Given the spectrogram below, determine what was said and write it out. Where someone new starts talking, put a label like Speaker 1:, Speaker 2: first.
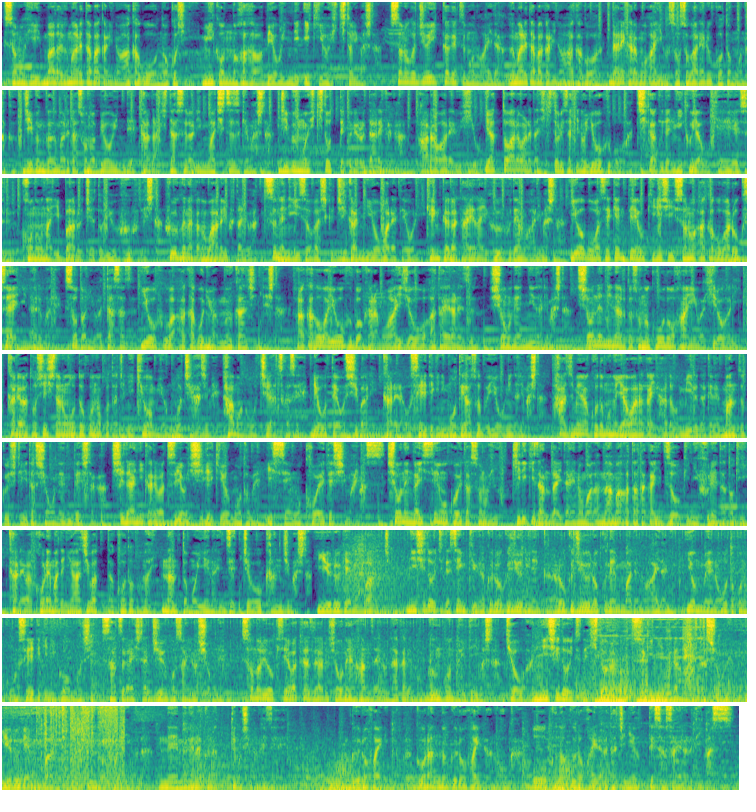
Speaker 1: その日、まだ生まれたばかりの赤子を残し、未婚の母は病院で息を引き取りました。その後11ヶ月もの間、生まれたばかりの赤子は、誰からも愛を注がれることもなく、自分が生まれたその病院で、ただひたすらに待ち続けました。自分を引き取ってくれる誰かが、現れる日を。やっと現れた引き取り先の養父母は、近くで肉屋を経営する、このないバルチェという夫婦でした。夫婦仲の悪い二人は、常に忙しく時間に追われており、喧嘩が絶えない夫婦でもありました。養母は世間体を気にし、その赤子が6歳になるまで、外には出さず、養父は赤子には無関心でした。赤子は養父母からも愛情を与えられず、少年になりました。少年になるとその行動範囲は広がり、彼は年下の男の子たちに興味を持ち始め、刃物をちらつかせ、両手を縛り、彼らを性的にもてあそぶようになりました。初めは子供の柔らかい肌を見るだけで満足していた少年でしたが、次第に彼は強い刺激を求め、一線を越えてしまいます。少年が一線を越えたその日、切り刻んだ遺体のまだ生温かい臓器に触れた時、彼はこれまでに味わったことのない、何とも言えない絶頂を感じました。ユルゲン・バルチ。西ドイツで1962年から66年までの間に4名の男の子を性的に拷問し、殺害した15歳の少年。その猟奇性は数ある少年犯罪の中でも群を抜いていました。今日は西ドイツでヒトラーの次に恨まれた少年、ユルゲン・バルチェのグロファイリングだ。眠れなくなっても知らないぜ。グロファイリングはご覧のグロファイラーのほか多くのグロファイラーたちによって支えられています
